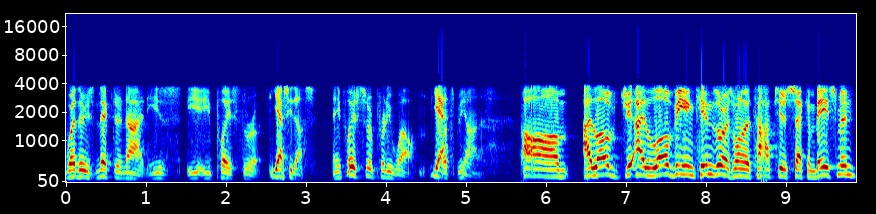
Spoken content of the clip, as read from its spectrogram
whether he's nicked or not. He's he, he plays through it, Yes, he does. and he plays through it pretty well. Yeah. Let's be honest. Um, I love I love Ian Kinsler as one of the top tier second basemen.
